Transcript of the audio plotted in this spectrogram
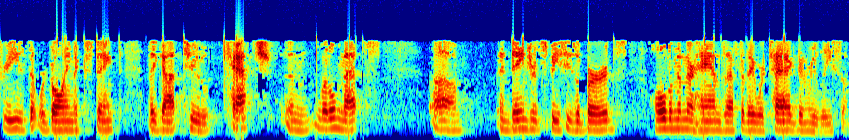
trees that were going extinct. They got to catch in little nets um, endangered species of birds, hold them in their hands after they were tagged, and release them.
